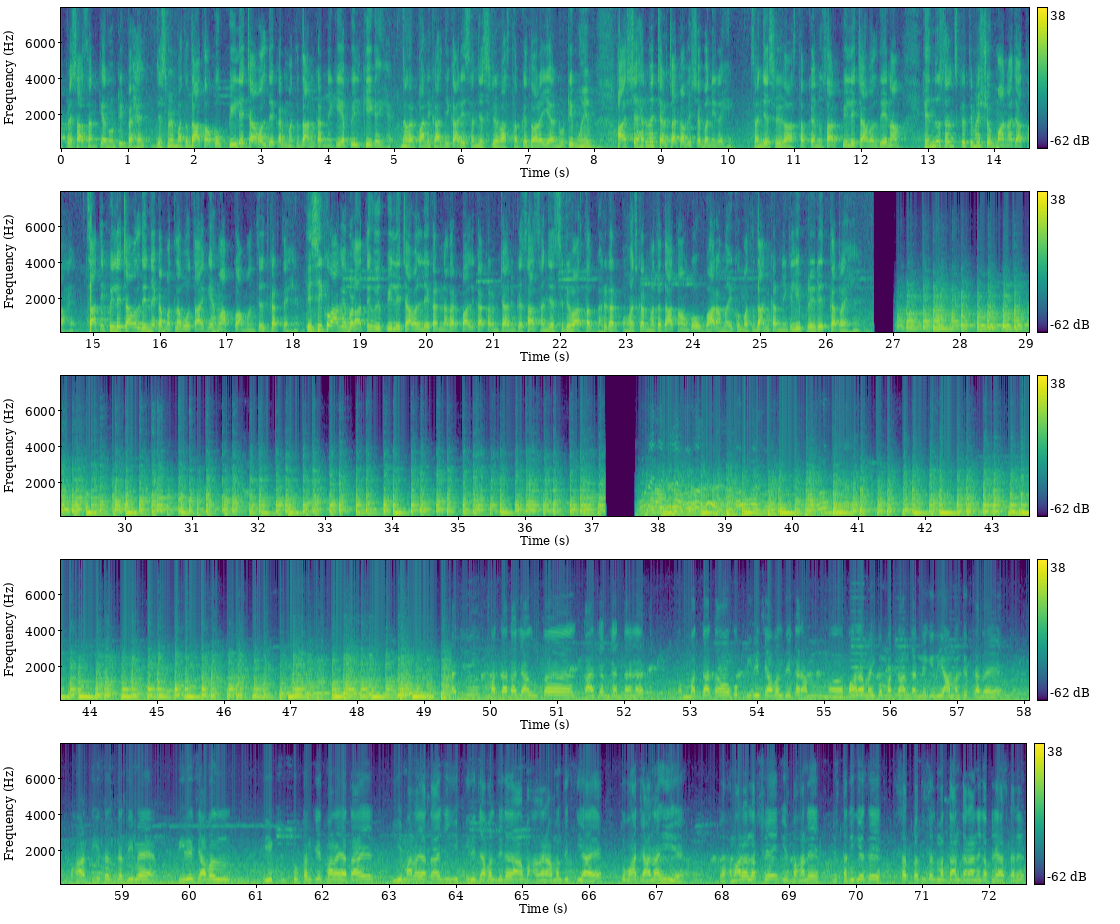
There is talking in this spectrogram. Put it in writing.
प्रशासन की अनूठी पहल, जिसमें मतदाताओं को पीले चावल देकर मतदान करने की अपील की गई है। नगर पालिका अधिकारी संजय श्रीवास्तव के द्वारा यह अनूठी मुहिम आज शहर में चर्चा का विषय बनी रही। संजय श्रीवास्तव के अनुसार पीले चावल देना हिंदू संस्कृति में शुभ माना जाता है। साथ ही पीले चावल देने का मतलब होता है कि हम आपको आमंत्रित करते हैं। इसी को आगे बढ़ाते हुए पीले चावल लेकर नगर पालिका कर्मचारियों के साथ संजय श्रीवास्तव घर घर पहुंचकर मतदाताओं को 12 मई को मतदान करने के लिए प्रेरित कर रहे हैं। मतदाता जागरूकता कार्यक्रम के अंतर्गत मतदाताओं को पीले चावल देकर हम अ, 12 मई को मतदान करने के लिए आमंत्रित कर रहे हैं। भारतीय संस्कृति में पीले चावल एक शुभ संकेत माना जाता है। ये माना जाता है कि ये पीले चावल देकर आप अगर आमंत्रित किया है तो वहाँ जाना ही है। तो हमारा लक्ष्य है इस बहाने इस तरीके से शत प्रतिशत मतदान कराने का प्रयास करें।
